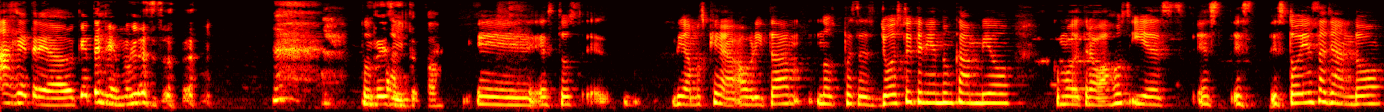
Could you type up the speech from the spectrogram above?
ajetreado que tenemos las dos. Un besito, Pau. Eh, estos, eh, digamos que ahorita nos, pues yo estoy teniendo un cambio como de trabajos y es, es, estoy ensayando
